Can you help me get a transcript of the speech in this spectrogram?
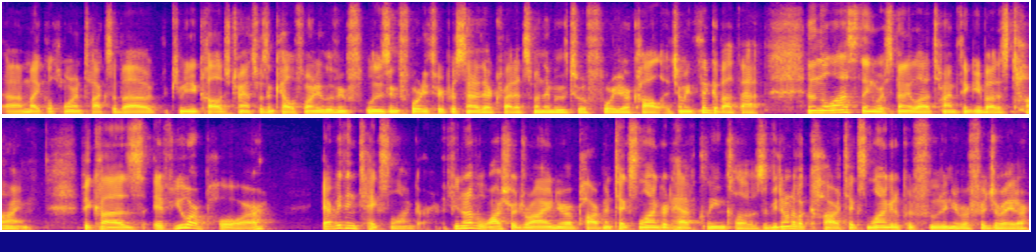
uh, Michael Horn talks about community college transfers in California losing, losing 43% of their credits when they move to a four-year college. I mean, think about that. And then the last thing we're spending a lot of time thinking about is time. Because if you are poor, everything takes longer. If you don't have a washer or dryer in your apartment, it takes longer to have clean clothes. If you don't have a car, it takes longer to put food in your refrigerator.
